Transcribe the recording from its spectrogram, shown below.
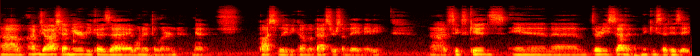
um, I'm Josh. I'm here because I wanted to learn and possibly become a pastor someday, maybe. Uh, I have six kids and I'm 37. Nikki said his age,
